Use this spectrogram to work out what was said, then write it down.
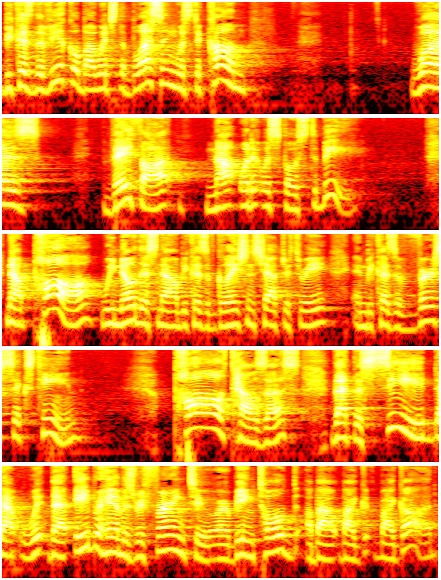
because the vehicle by which the blessing was to come was they thought not what it was supposed to be. Now, Paul, we know this now because of Galatians chapter 3 and because of verse 16. Paul tells us that the seed that, that Abraham is referring to or being told about by, by God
